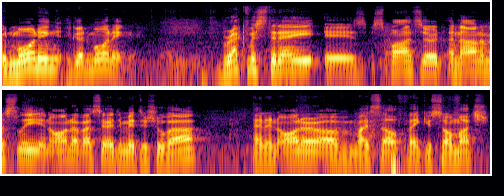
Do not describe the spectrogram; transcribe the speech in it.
Good morning, good morning. Breakfast today is sponsored anonymously in honor of Aseret Teshuvah and in honor of myself. Thank you so much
